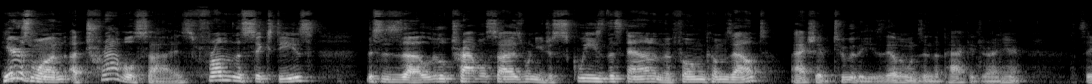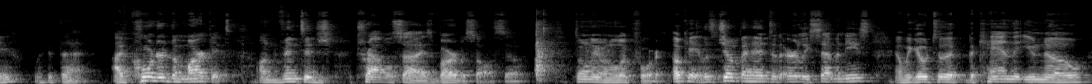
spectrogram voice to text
Here's one, a travel size from the 60s. This is a little travel size one. you just squeeze this down and the foam comes out. I actually have two of these. The other one's in the package right here. See? Look at that. I've cornered the market on vintage travel size Barbasol. So don't even look for it. Okay, let's jump ahead to the early 70s and we go to the, the can that you know.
